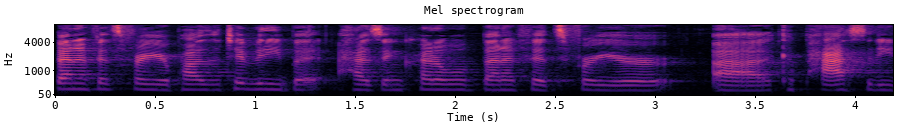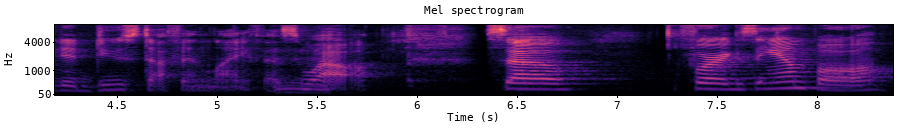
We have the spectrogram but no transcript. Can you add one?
benefits for your positivity, but has incredible benefits for your uh, capacity to do stuff in life as well. So, for example,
